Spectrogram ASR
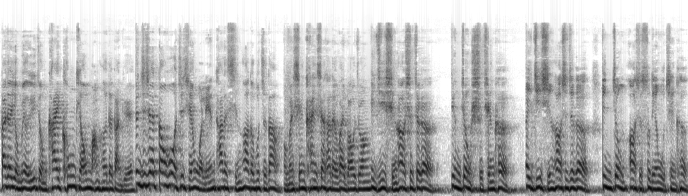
大家有没有一种开空调盲盒的感觉？甚至在到货之前，我连它的型号都不知道。我们先看一下它的外包装，一机型号是这个，净重十千克。外机型号是这个，净重二十四点五千克，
